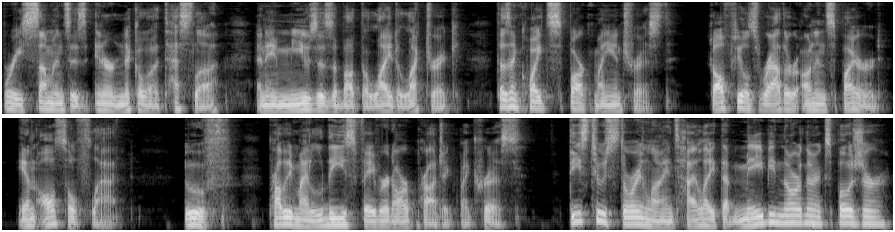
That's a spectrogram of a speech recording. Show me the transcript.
where he summons his inner Nikola Tesla and he muses about the light electric, doesn't quite spark my interest. It all feels rather uninspired and also flat. Oof, probably my least favorite art project by Chris. These two storylines highlight that maybe Northern Exposure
